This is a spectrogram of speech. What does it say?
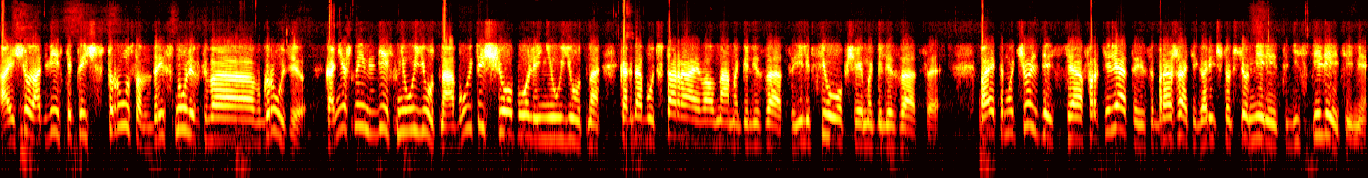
А еще а 200 тысяч струсов сдреснули в, в, в Грузию. Конечно, им здесь неуютно, а будет еще более неуютно, когда будет вторая волна мобилизации или всеобщая мобилизация. Поэтому что здесь э, фортеляты изображать и говорить, что все меряется десятилетиями?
